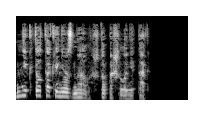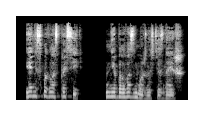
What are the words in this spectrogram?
Никто так и не узнал, что пошло не так. Я не смогла спросить. Не было возможности, знаешь.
